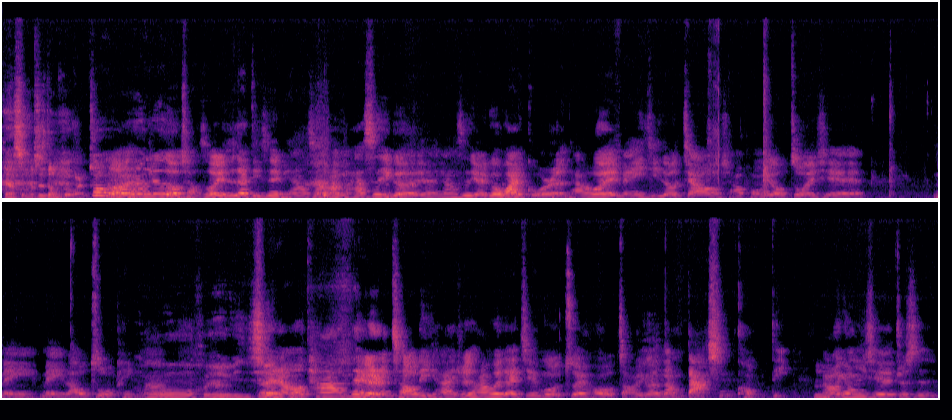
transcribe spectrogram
那什么是动手玩创意？动手玩创意就是我小时候也是在迪士尼频道上，他们他是一个有点像是有一个外国人，他会每一集都教小朋友做一些。美美劳作品嘛，哦，好像有印象。对，然后他那个人超厉害，就是他会在节目的最后找一个那种大型空地，嗯、然后用一些就是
